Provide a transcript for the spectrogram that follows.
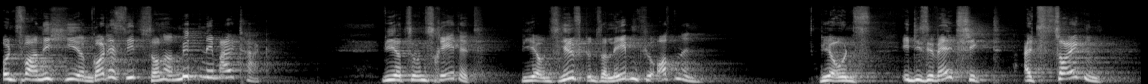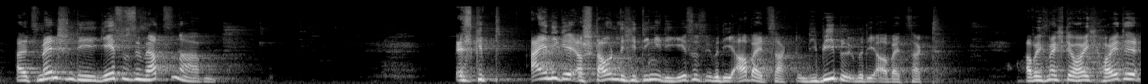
Und zwar nicht hier im Gottesdienst, sondern mitten im Alltag. Wie er zu uns redet, wie er uns hilft, unser Leben zu ordnen, wie er uns in diese Welt schickt, als Zeugen, als Menschen, die Jesus im Herzen haben. Es gibt einige erstaunliche Dinge, die Jesus über die Arbeit sagt und die Bibel über die Arbeit sagt. Aber ich möchte euch heute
